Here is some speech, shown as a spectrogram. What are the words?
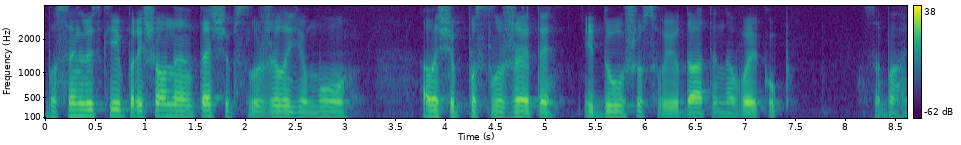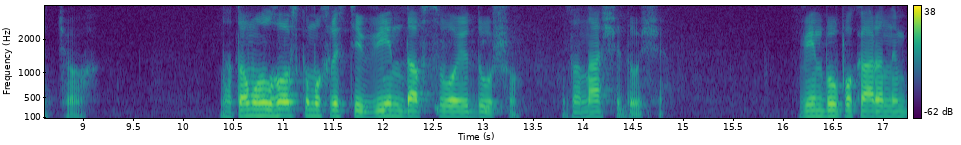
Бо син людський прийшов не на те, щоб служили йому, але щоб послужити і душу свою дати на викуп за багатьох. На тому Голговському хресті Він дав свою душу за наші душі. Він був покараний,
